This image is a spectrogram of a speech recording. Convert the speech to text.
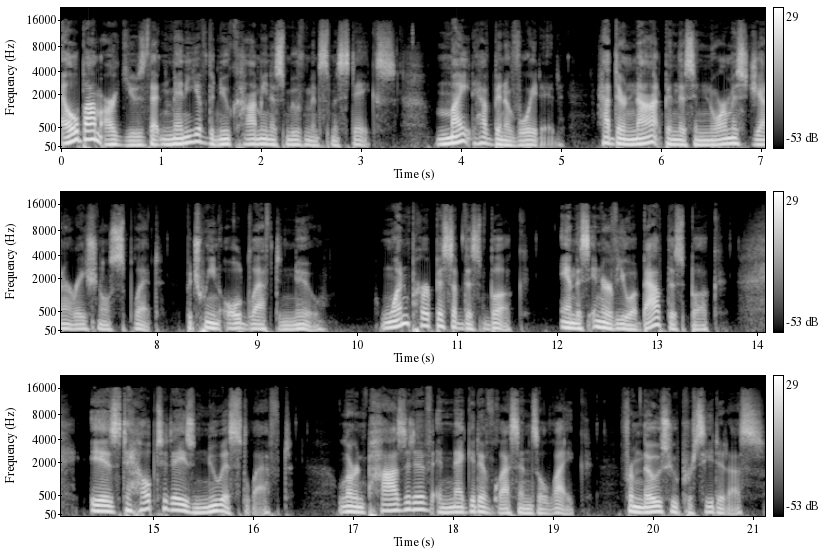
Elbaum argues that many of the new communist movement's mistakes might have been avoided had there not been this enormous generational split between old left and new. One purpose of this book and this interview about this book is to help today's newest left learn positive and negative lessons alike from those who preceded us.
